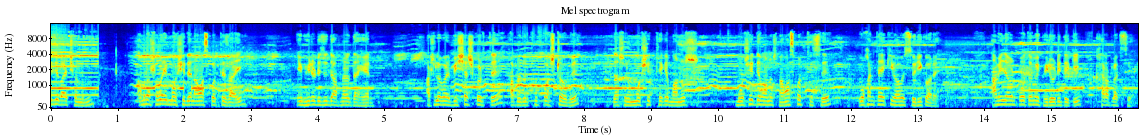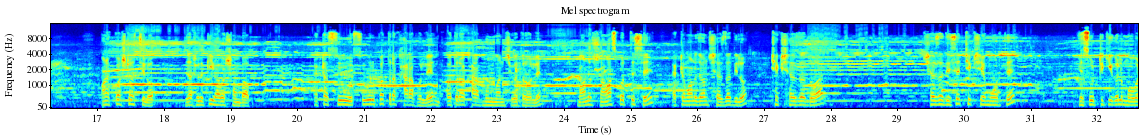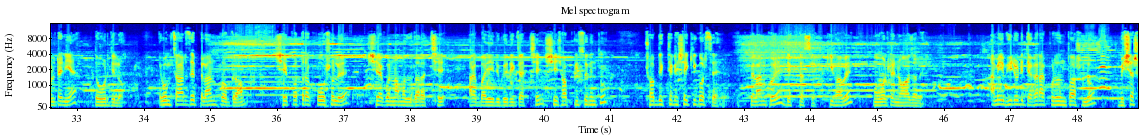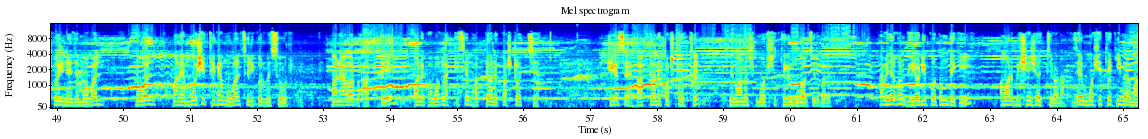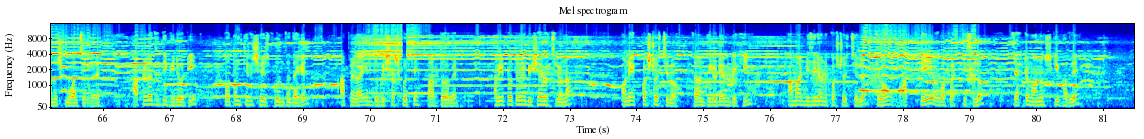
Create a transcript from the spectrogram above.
এই যে ভাই শুনুন, আমরা সবাই মসজিদে নামাজ পড়তে যাই। এই ভিডিওটি যদি আপনারা দেখেন, আসলে ভাই বিশ্বাস করতে আপনাদের খুব কষ্ট হবে যে আসলে মসজিদ থেকে মানুষ, মসজিদে মানুষ নামাজ পড়তেছে, ওখান থেকে কীভাবে চুরি করে। আমি যেমন প্রথমে ভিডিওটি দেখি, খারাপ লাগছে। অনেক কষ্ট হচ্ছিল যে আসলে কীভাবে সম্ভব। একটা সুর সুর কতটা খারাপ হলে, কতটা খারাপ মন মানসিকতা হলে, মানুষ নামাজ পড়তেছে, একটা মানুষ যখন সেজদা দিল, ঠিক সেজদা দেওয়ার সেজদা দিছে ঠিক সে মুহূর্তে এই সুরটি কী করল? মোবাইলটা নিয়ে দৌড় দিল। এবং তার যে প্ল্যান প্রোগ্রাম সে কতটা কৌশলে সে একবার নামাজে দাঁড়াচ্ছে, আরেকবার এদিক ওদিক যাচ্ছে, সে সব কিছু কিন্তু সব দিক থেকে সে কী করছে? প্ল্যান করে দেখতেছে কীভাবে মোবাইলটা নেওয়া যাবে। আমি এই ভিডিওটি দেখার আগ পর্যন্ত আসলে বিশ্বাস করি না যে মোবাইল মোবাইল মানে মসজিদ থেকে মোবাইল চুরি করবে সুর। মানে আমার ভাবতে অনেক অবাক লাগতেছে, ভাবতে অনেক কষ্ট হচ্ছে। ঠিক আছে? ভাবতে অনেক কষ্ট হচ্ছে। যে মানুষ মসজিদ থেকে মোবাইল চুরি করে। আমি যখন ভিডিওটি প্রথম দেখি, আমার বিশ্বাস হচ্ছিল না যে মসজিদ থেকে কীভাবে মানুষ মোবাইল চুরি করে। আপনারা যদি ভিডিওটি প্রথম থেকে শেষ পর্যন্ত দেখেন, আপনারা কিন্তু বিশ্বাস করতে বাধ্য হবেন। আমি প্রথমে বিশ্বাস হচ্ছিল না, অনেক কষ্ট হচ্ছিল। কারণ ভিডিওটি আমি দেখি, আমার নিজেরই অনেক কষ্ট হচ্ছিল এবং ভাবতেই অবাক লাগতেছিল যে একটা মানুষ কীভাবে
